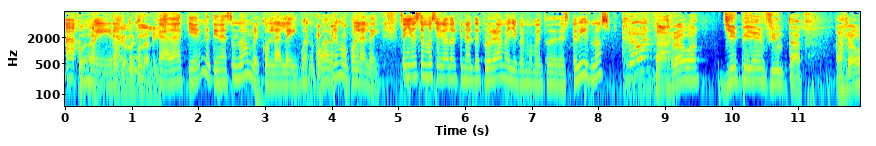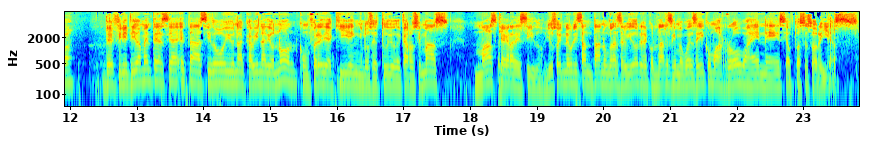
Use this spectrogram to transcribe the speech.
Ah, hablar con la ley. cada quien le tiene su nombre, con la ley. Bueno, pues hablemos con la ley. Señores, hemos llegado al final del programa, llegó el momento de despedirnos. Arroba. GPN Fuel Tap. Arroba. Definitivamente esta ha sido hoy una cabina de honor con Freddy aquí en los estudios de Carros y Más. Más que agradecido. Yo soy Neuri Santana, un gran servidor y recordarles que me pueden seguir como arroba NS Autoasesorías.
